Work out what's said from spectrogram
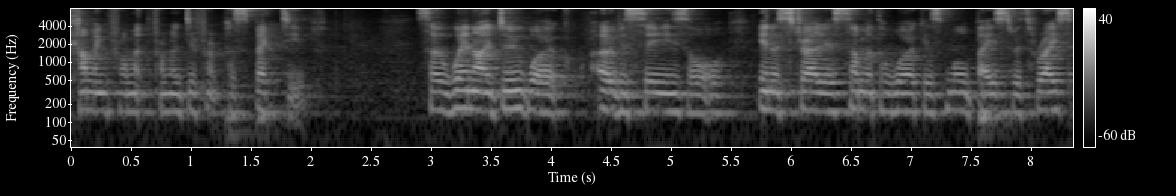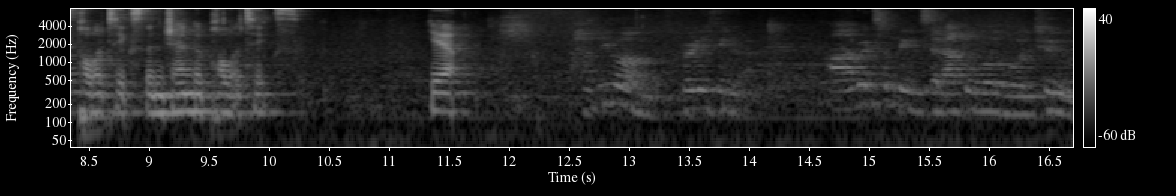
coming from it from a different perspective. So when I do work overseas or in Australia, some of the work is more based with race politics than gender politics. Yeah. Said after World War II,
